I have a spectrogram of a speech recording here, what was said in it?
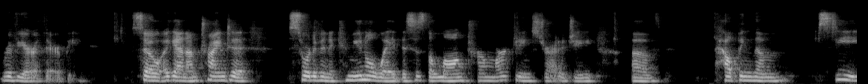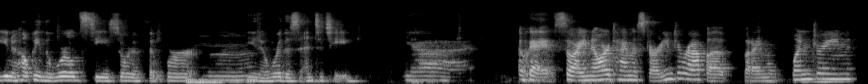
riviera therapy so again, I'm trying to sort of in a communal way, this is the long-term marketing strategy of helping them see, you know, helping the world see sort of that we're, mm-hmm. you know, we're this entity. Yeah. Okay. So I know our time is starting to wrap up, but I'm wondering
